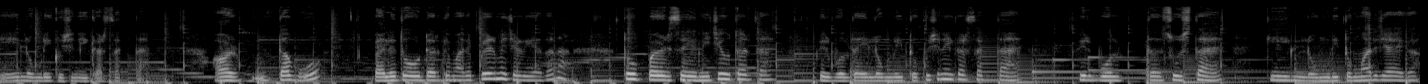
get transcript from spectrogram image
ये लोमड़ी कुछ नहीं कर सकता। और तब वो पहले तो डर के मारे पेड़ में चढ़ गया था ना तो पेड़ से नीचे उतरता है। फिर बोलता है लोमड़ी तो कुछ नहीं कर सकता है। फिर बोलता, सोचता है कि लोमड़ी तो मर जाएगा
